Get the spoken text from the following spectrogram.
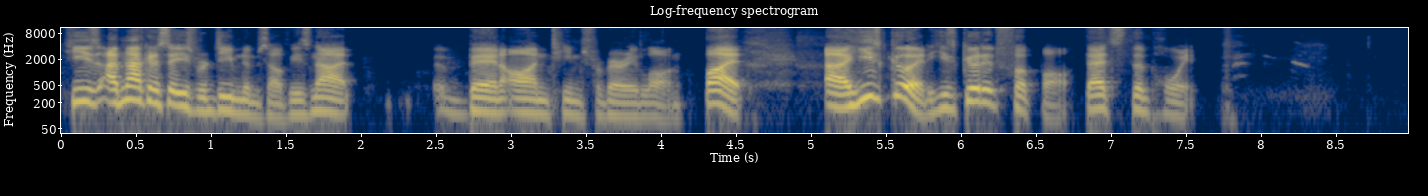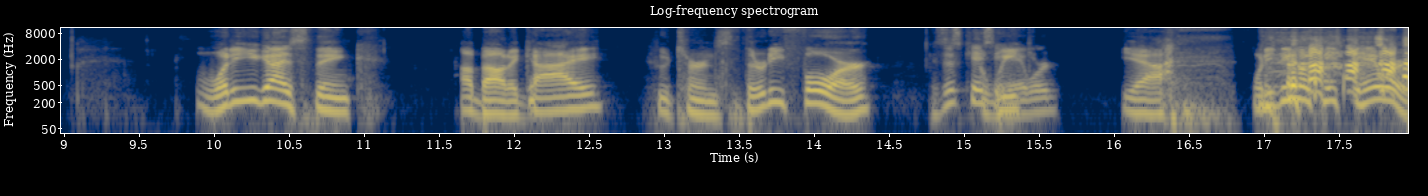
he's. I'm not going to say he's redeemed himself. He's not been on teams for very long, but uh, he's good. He's good at football. That's the point. What do you guys think about a guy who turns 34? Is this Casey week- Hayward? Yeah. What do you think about Casey Hayward?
